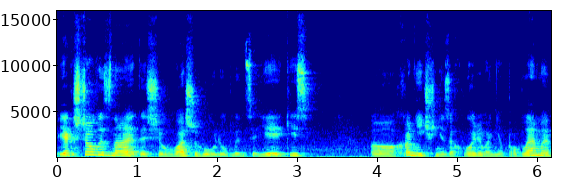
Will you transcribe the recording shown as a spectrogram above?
Якщо ви знаєте, що у вашого улюбленця є якісь е, хронічні захворювання, проблеми,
